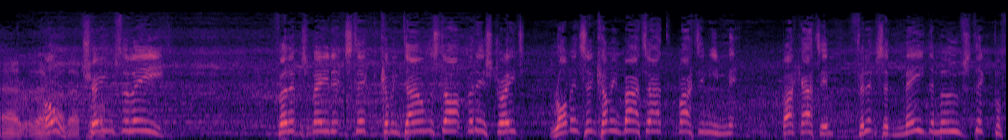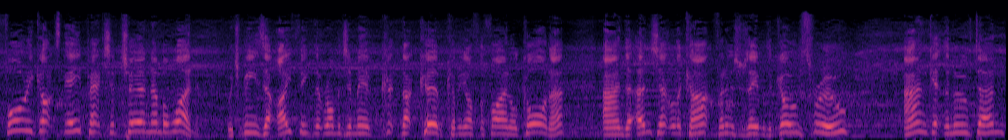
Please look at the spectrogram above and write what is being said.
Uh, there- Oh, there change the lead. Phillips made it stick, coming down the start finish straight. Robinson coming back at, back, him, back at him. Phillips had made the move stick before he got to the apex of turn number one, which means that I think that Robinson may have clipped that curb coming off the final corner and uh, unsettled the cart. Phillips was able to go through and get the move done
